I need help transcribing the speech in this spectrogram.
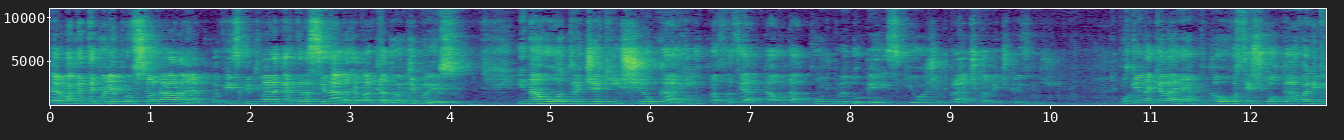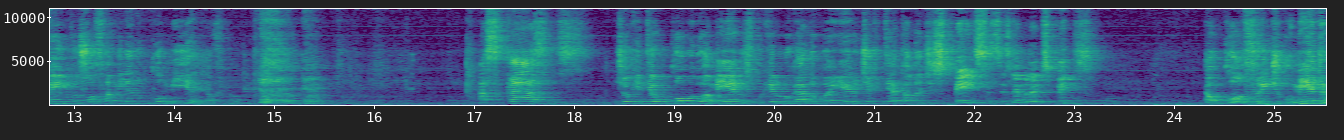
era uma categoria profissional na época, havia escrito lá na carteira assinada, remarcador de preço. E na outra tinha que encher o carrinho para fazer a tal da compra do mês, que hoje praticamente não existe. Porque naquela época, ou você estocava alimento, ou sua família não comia até o final. As casas tinham que ter um cômodo a menos, porque no lugar do banheiro tinha que ter a tal da dispensa. Vocês lembram da dispensa? É um cofre de comida.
